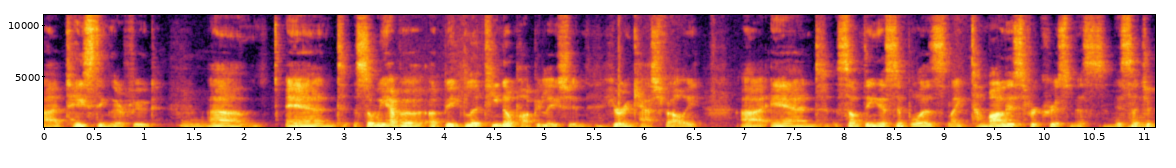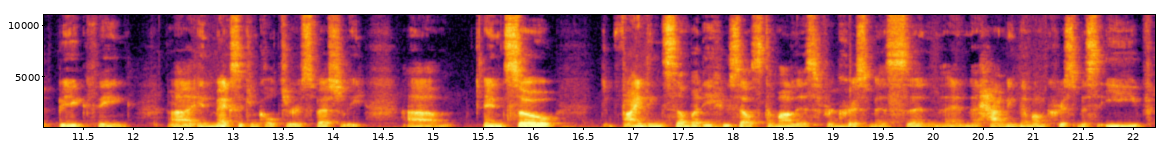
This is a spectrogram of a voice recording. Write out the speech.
uh, tasting their food. Um, and so we have a, a big Latino population here in Cache Valley. Uh, and something as simple as like tamales for Christmas is such a big thing uh, in Mexican culture, especially. Um, and so finding somebody who sells tamales for Christmas and, and having them on Christmas Eve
